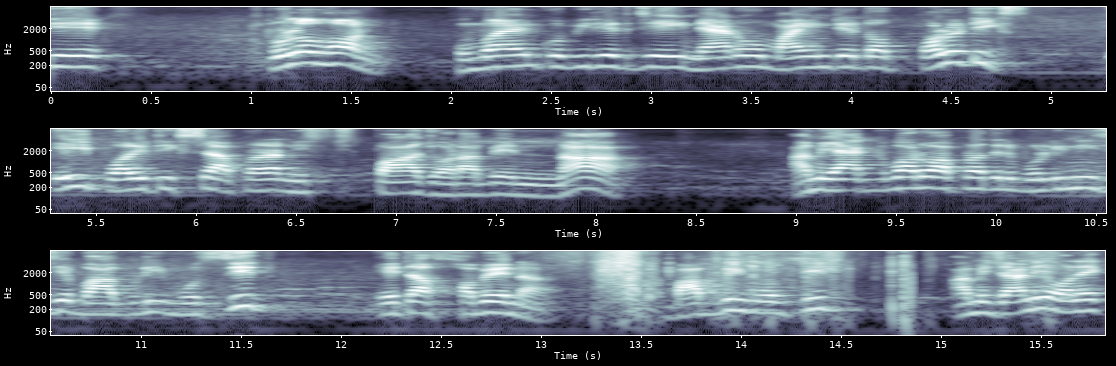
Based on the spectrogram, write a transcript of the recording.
যে প্রলোভন, হুমায়ুন কবিরের যে এই ন্যারো মাইন্ডেড অফ পলিটিক্স এই পলিটিক্সে আপনারা নিশ্চিত পা জড়াবেন না। আমি একবারও আপনাদের বলিনি যে বাবরি মসজিদ এটা হবে না। বাবরি মসজিদ, আমি জানি অনেক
